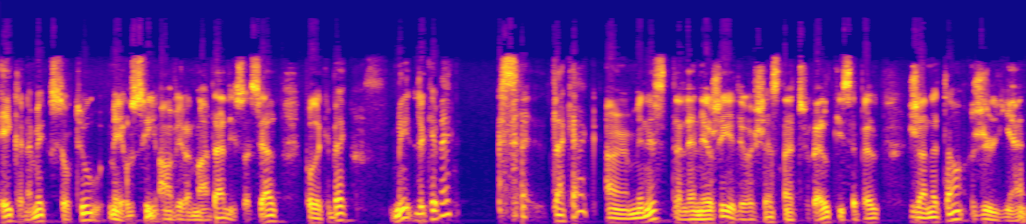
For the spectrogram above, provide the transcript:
économique surtout, mais aussi environnemental et social pour le Québec. Mais le Québec, la CAQ a un ministre de l'Énergie et des Richesses naturelles qui s'appelle Jonathan Julien.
